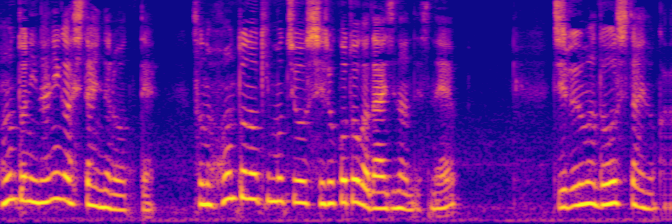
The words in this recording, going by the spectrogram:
本当に何がしたいんだろうってその本当の気持ちを知ることが大事なんですね。自分はどうしたいのか。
